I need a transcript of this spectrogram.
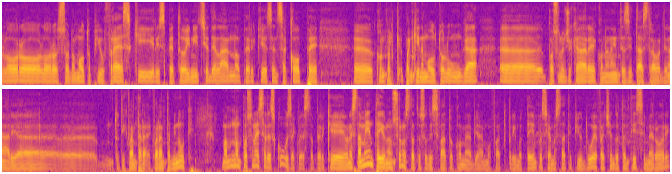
Loro, loro sono molto più freschi rispetto all'inizio dell'anno perché senza coppe, eh, con panchina molto lunga, eh, possono giocare con una intensità straordinaria eh, tutti i 40 minuti ma non possono essere scuse questo perché onestamente io non sono stato soddisfatto come abbiamo fatto primo tempo siamo stati più due facendo tantissimi errori.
